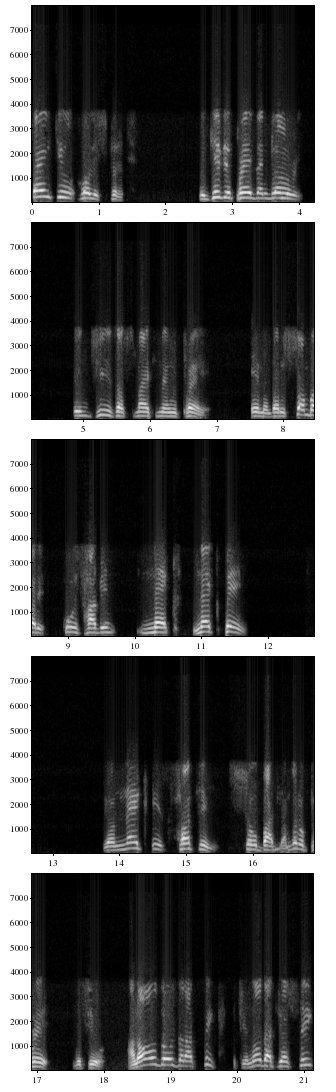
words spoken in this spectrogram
Thank you, Holy Spirit. We give you praise and glory. In Jesus' mighty name we pray. Amen. There is somebody who is having neck neck pain. Your neck is hurting so badly. I'm going to pray with you. And all those that are sick, if you know that you're sick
